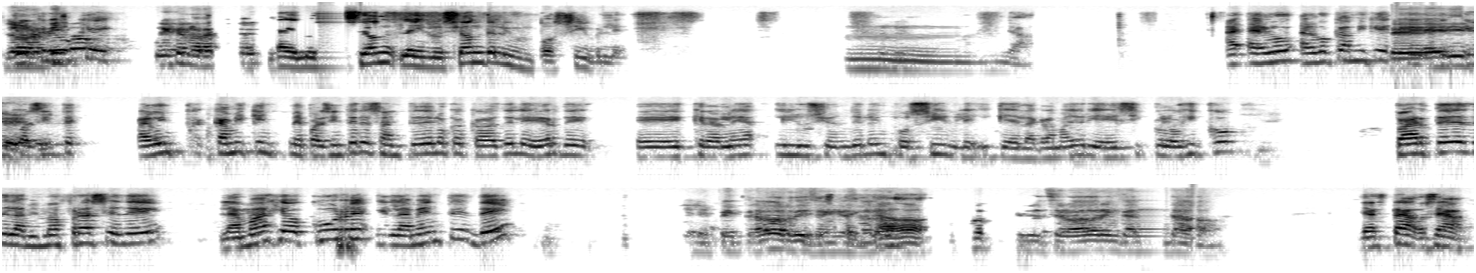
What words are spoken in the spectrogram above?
Lo repito, que la ilusión, la ilusión de lo imposible. Mm, ya. Algo, algo Cami, que, me parece, algo, Cami, que me parece interesante de lo que acabas de leer, de eh, crear la ilusión de lo imposible y que la gran mayoría es psicológico, parte desde la misma frase de la magia ocurre en la mente de... El espectador, dicen eso, ¿no? El observador encantado. Ya está, o sea,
